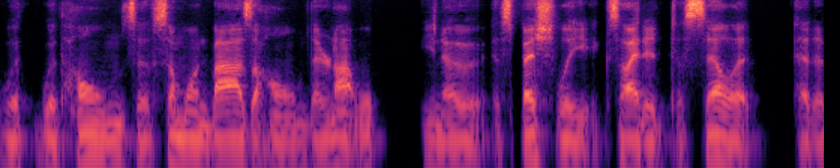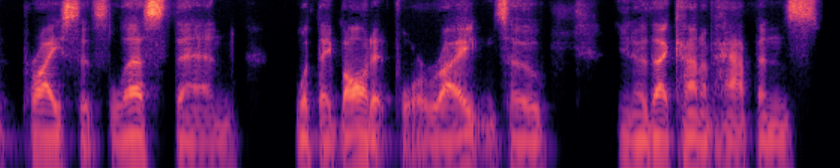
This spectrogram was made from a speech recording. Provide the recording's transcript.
with with homes, if someone buys a home, they're not you know especially excited to sell it at a price that's less than what they bought it for, right? And so you know that kind of happens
